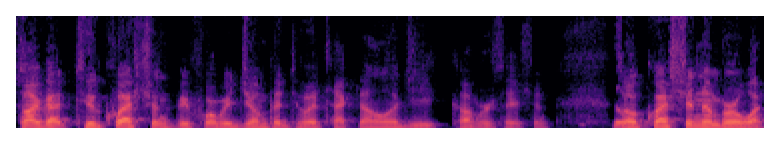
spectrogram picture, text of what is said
so I've got two questions before we jump into a technology conversation. So, question number one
